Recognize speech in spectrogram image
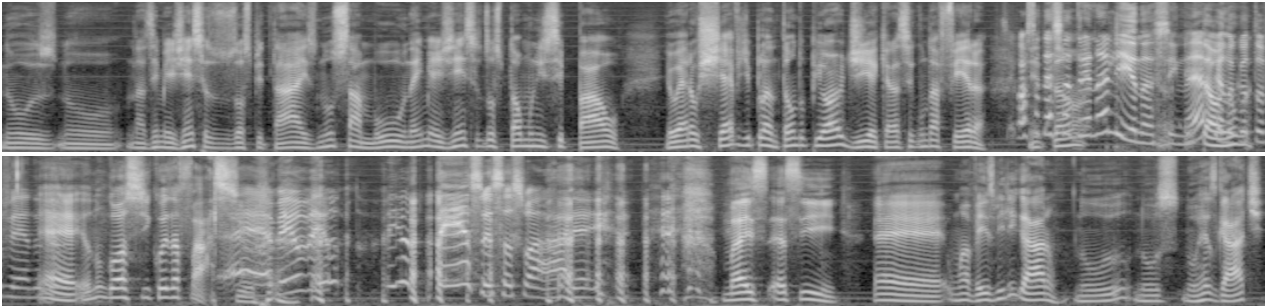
nos, no, nas emergências dos hospitais, no SAMU, na emergência do hospital municipal. Eu era o chefe de plantão do pior dia, que era segunda-feira. Você gosta então, dessa adrenalina, assim, né? Então, Pelo não, que eu tô vendo. É, eu não gosto de coisa fácil. É, meio, meio, meio tenso essa sua área aí. Mas, assim, é, uma vez me ligaram no, no, resgate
